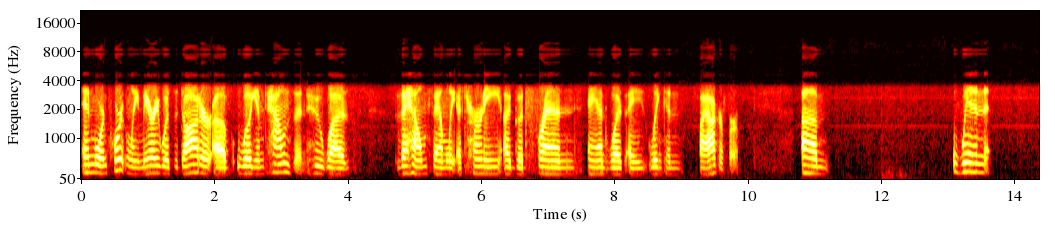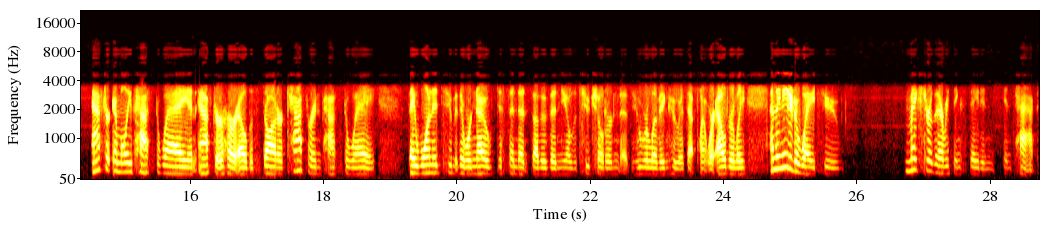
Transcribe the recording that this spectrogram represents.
And more importantly, Mary was the daughter of William Townsend, who was the Helm family attorney, a good friend, and was a Lincoln biographer. Um, when after Emily passed away and after her eldest daughter Catherine passed away, they wanted to. There were no descendants other than you know the two children who were living, who at that point were elderly, and they needed a way to make sure that everything stayed in, intact.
